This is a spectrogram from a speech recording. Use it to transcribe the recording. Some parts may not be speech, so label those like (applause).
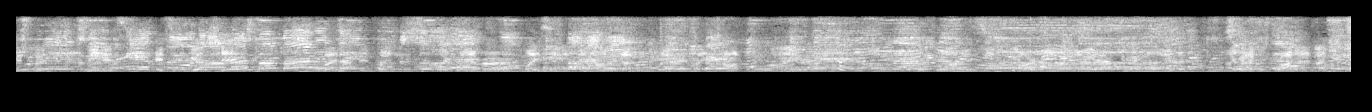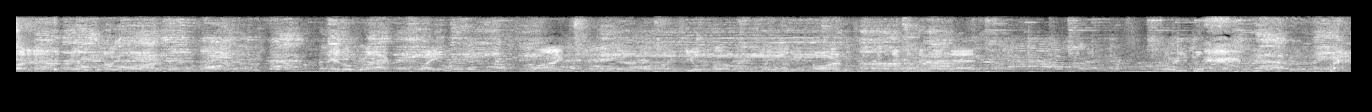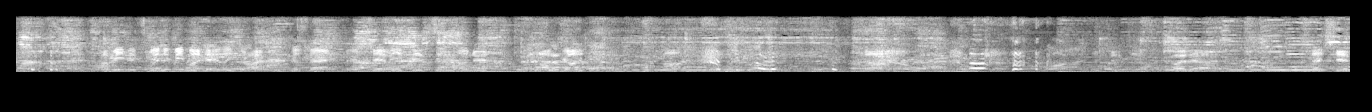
been putting. I mean, it's it's some good shit, but I've been putting like whenever I replace anything, always I've been putting like top of the line performance RC. Like I just brought a I just brought a Edelbrock bar and Edelbrock like lines and uh, fuel pump like on the car, and everything like that. So are you building up to be like a? I mean, it's gonna be my daily driver because that, that Chevy 1500, I've got. Huh? No. (laughs) But uh, that Chevy.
